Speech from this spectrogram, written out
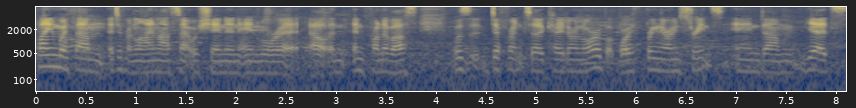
playing with um, a different line last night with Shannon and Laura out in, in front of us was different to Kayla and Laura, but both bring their own strengths. And um, yeah, it's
